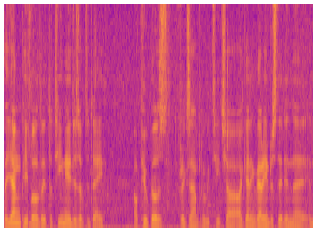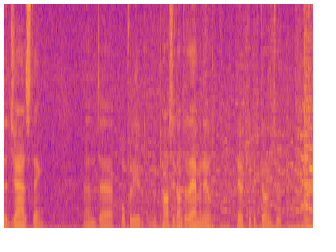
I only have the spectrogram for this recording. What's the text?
The young people, the, the teenagers of today, our pupils, for example, who we teach, are, are getting very interested in the in the jazz thing, and uh, hopefully we'll pass it on to them, and they'll they'll keep it going too.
